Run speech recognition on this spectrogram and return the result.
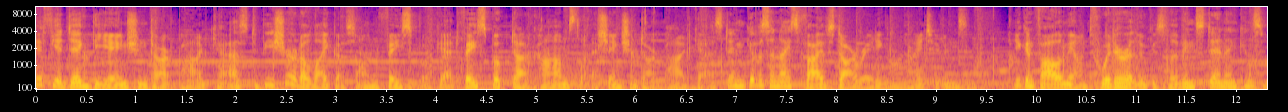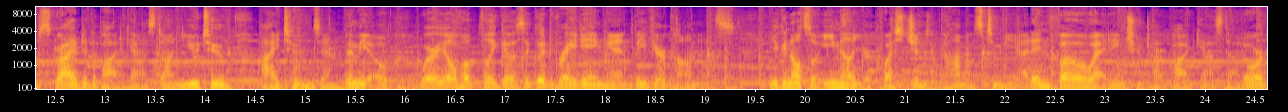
If you dig the Ancient Art Podcast, be sure to like us on Facebook at facebook.com slash ancientartpodcast and give us a nice five-star rating on iTunes. You can follow me on Twitter at Lucas Livingston and can subscribe to the podcast on YouTube, iTunes, and Vimeo, where you'll hopefully give us a good rating and leave your comments. You can also email your questions and comments to me at info at ancientartpodcast.org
